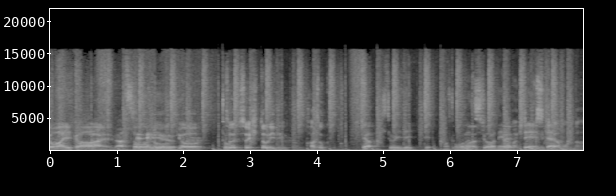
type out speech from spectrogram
弱いか。そういう。東京それそれ一人で行くの？家族とか？いや一人で行って、まあ、友達とかでやってみたいなもんな。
